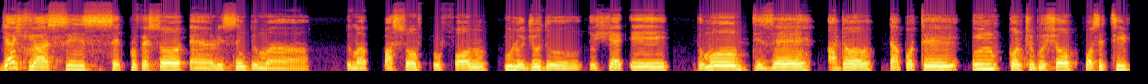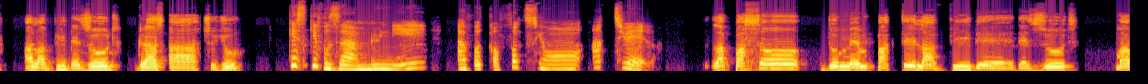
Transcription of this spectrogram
J'ai choisi cette profession en raison de ma, de ma passion profonde pour le jeu de, de et de mon désir ardent d'apporter une contribution positive à la vie des autres grâce à ce jeu. Qu'est-ce qui vous a mené à votre fonction actuelle? La passion de m'impacter la vie des, des autres m'a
